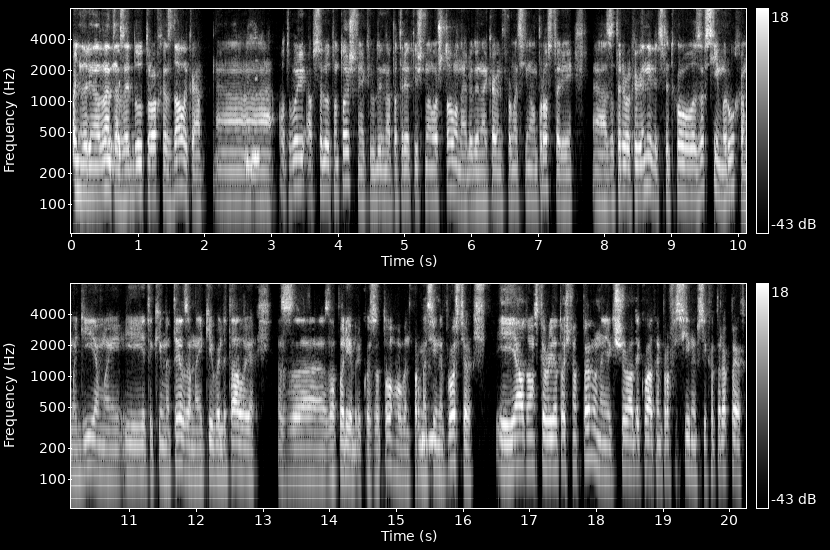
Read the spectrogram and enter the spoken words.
Пані Даріна, знаєте, зайду трохи здалека. Е. От ви абсолютно точно, як людина патріотично налаштована, людина, яка в інформаційному просторі е, за три роки війни відслідковувала за всіми рухами, діями і такими тезами, які вилітали з Запорєбріку, з того в інформаційний простір. І я от вам скажу, я точно впевнений, якщо адекватний професійний психотерапевт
